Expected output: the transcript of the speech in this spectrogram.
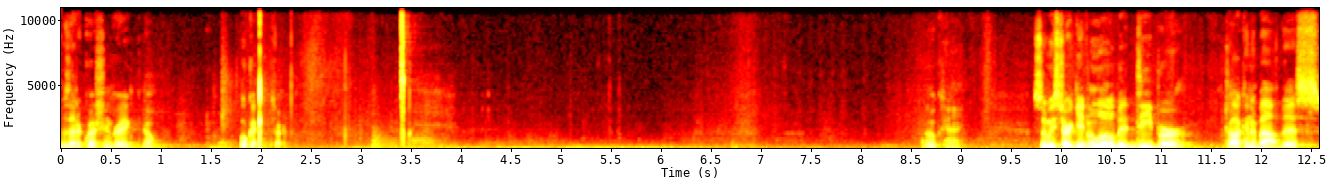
Was that a question, Greg? No. Okay, sorry. Okay. So we start getting a little bit deeper, talking about this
